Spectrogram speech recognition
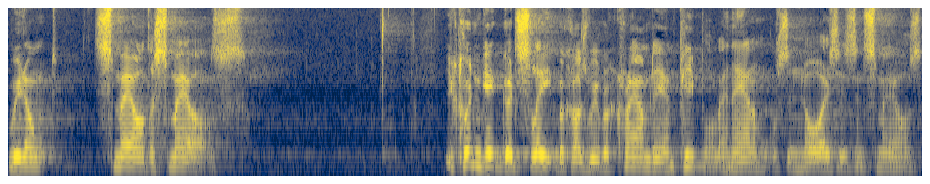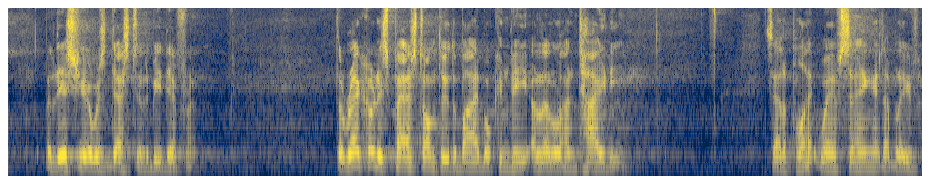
we don't smell the smells. You couldn't get good sleep because we were crammed in people and animals and noises and smells. But this year was destined to be different. The record is passed on through the Bible can be a little untidy. Is that a polite way of saying it? I believe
